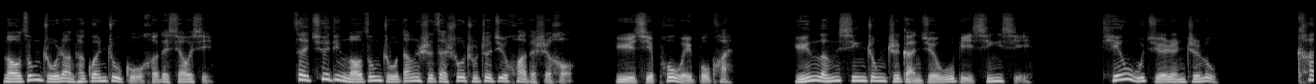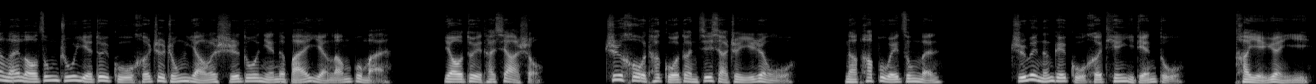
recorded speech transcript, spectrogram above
老宗主让他关注古河的消息。在确定老宗主当时在说出这句话的时候，语气颇为不快。云棱心中只感觉无比欣喜，天无绝人之路。看来老宗主也对古河这种养了十多年的白眼狼不满，要对他下手。之后，他果断接下这一任务，哪怕不为宗门，只为能给古河添一点堵，他也愿意。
